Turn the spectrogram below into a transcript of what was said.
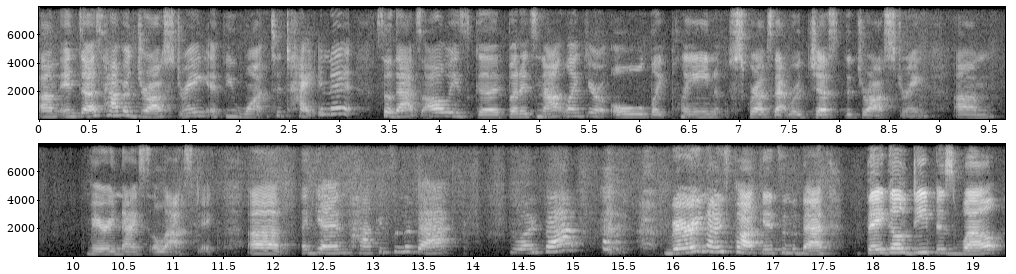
Um, it does have a drawstring if you want to tighten it. So that's always good, but it's not like your old like plain scrubs that were just the drawstring. Um, very nice elastic. Uh, again, pockets in the back. You like that? very nice pockets in the back. They go deep as well,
